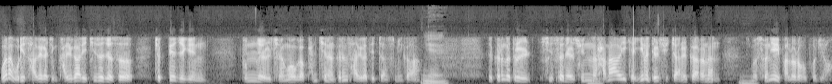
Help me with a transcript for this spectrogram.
워낙 우리 사회가 지금 갈갈이 찢어져서 적대적인 분열, 정오가 판치는 그런 사회가 됐지 않습니까? 예. 그런 것들을 씻어낼 수 있는 하나의 계기는 될 수 있지 않을까라는 음. 뭐 선의의 발로라고 보죠.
